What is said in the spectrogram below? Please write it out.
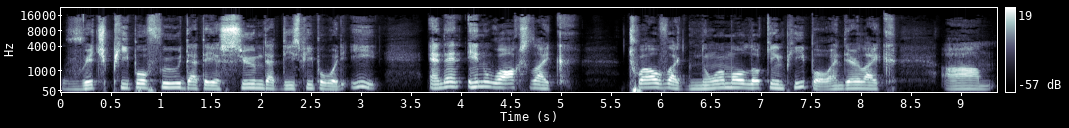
rich people food that they assumed that these people would eat. And then in walks like 12 like normal looking people and they're like, um,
